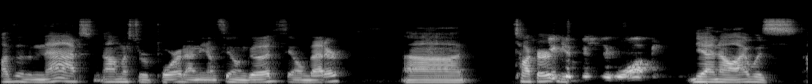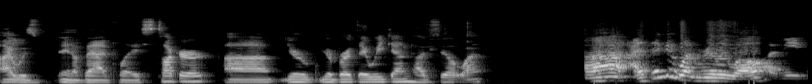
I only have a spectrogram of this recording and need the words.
other than that, not much to report. I mean, I'm feeling good, feeling better. Uh, Tucker, You could walk. yeah, no, I was I was in a bad place. Tucker, uh, your your birthday weekend, how'd you feel it went? Uh, I think it went really well. I mean,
